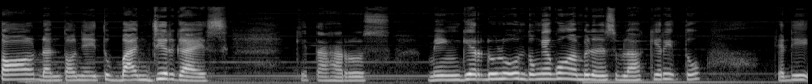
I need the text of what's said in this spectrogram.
tol dan tolnya itu banjir guys. Kita harus minggir dulu untungnya gue ngambil dari sebelah kiri tuh. Jadi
